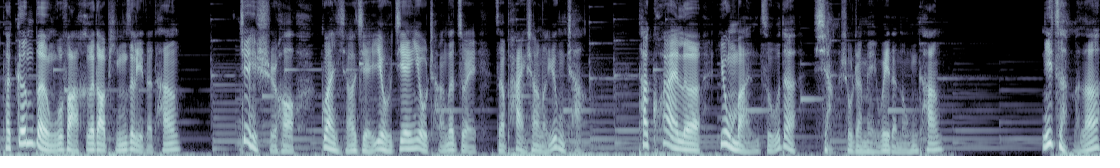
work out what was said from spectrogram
她根本无法喝到瓶子里的汤。这时候，冠小姐又尖又长的嘴则派上了用场，她快乐又满足地享受着美味的浓汤。你怎么了？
